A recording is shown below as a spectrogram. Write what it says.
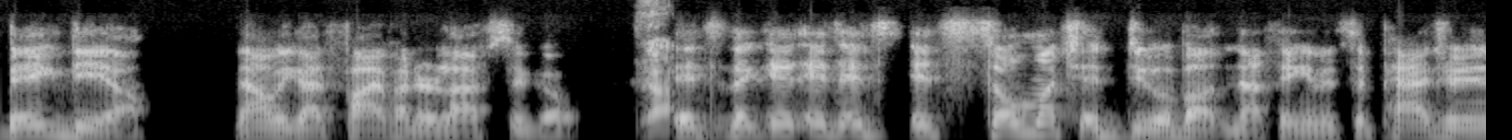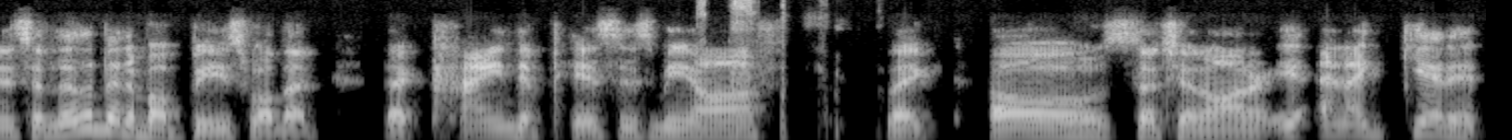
Big deal. Now we got 500 laps to go. Yeah. It's like it, it, it's it's so much ado about nothing, and it's a pageant, and it's a little bit about baseball that that kind of pisses me off. Like Oh, such an honor. And I get it.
